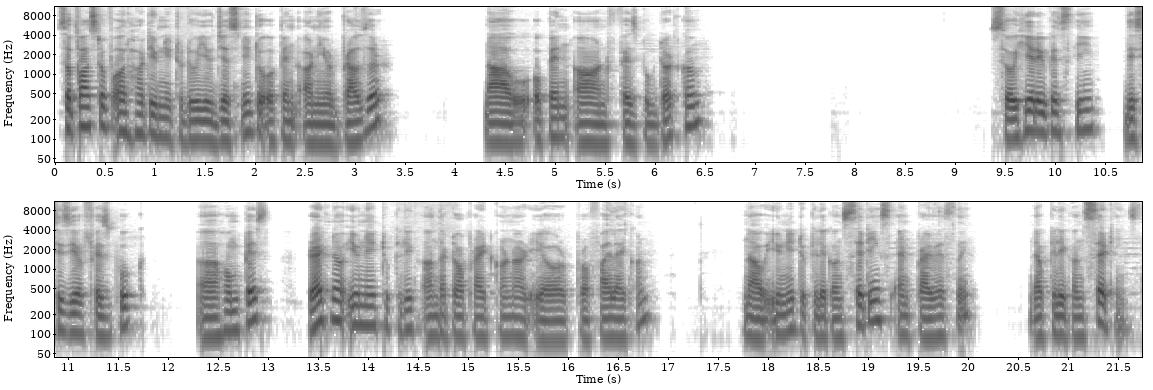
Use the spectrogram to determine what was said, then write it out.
So first of all what you need to do you just need to open on your browser. Now open on facebook.com so here you can see this is your facebook uh, homepage right now you need to click on the top right corner your profile icon. Now you need to click on settings and privacy now click on settings.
